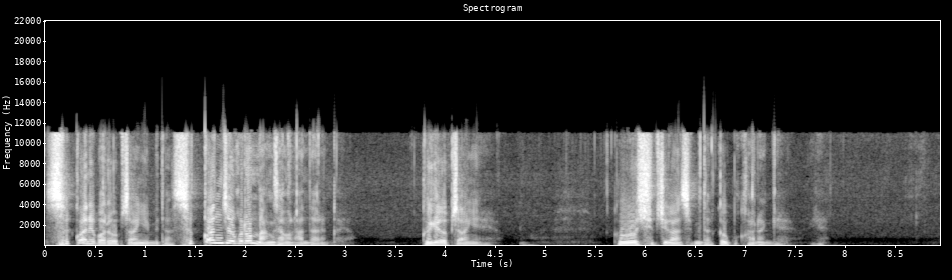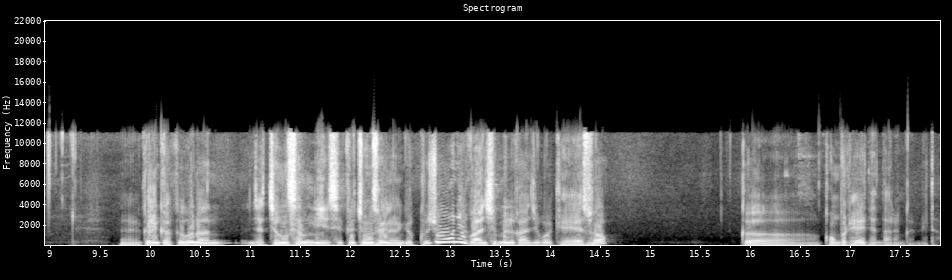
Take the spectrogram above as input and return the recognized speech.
습관이 바로 업장입니다. 습관적으로 망상을 한다는 거예요. 그게 업장이에요. 그거 쉽지가 않습니다. 극복하는 게. 그러니까 그거는 이제 정성이 있어요. 그 정성이라는 게 꾸준히 관심을 가지고 계속 그 공부를 해야 된다는 겁니다.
